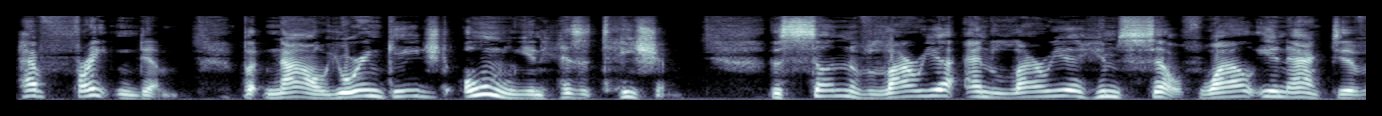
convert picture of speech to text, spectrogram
have frightened him. But now you're engaged only in hesitation the son of Laria and Laria himself, while inactive,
